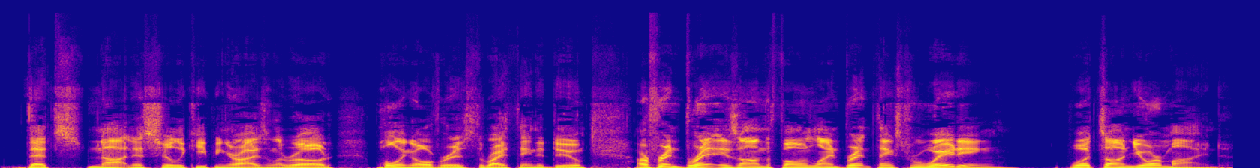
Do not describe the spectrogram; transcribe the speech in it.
that's not necessarily keeping your eyes on the road. Pulling over is the right thing to do. Our friend Brent is on the phone line. Brent, thanks for waiting. What's on your mind?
